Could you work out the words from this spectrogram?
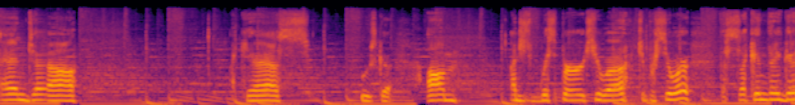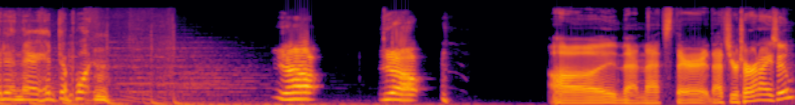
and uh, I guess who's gonna um, I just whisper to uh to pursuer. The second they get in there, hit the button. Yeah. Yeah. Uh, then that's their that's your turn, I assume.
